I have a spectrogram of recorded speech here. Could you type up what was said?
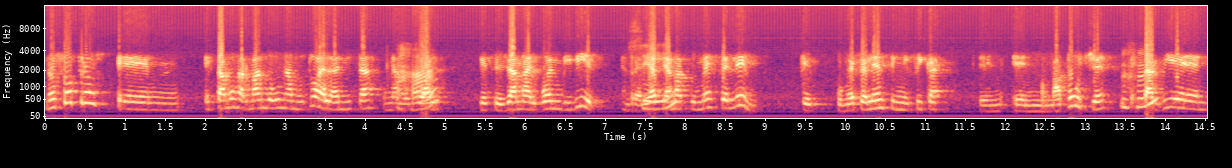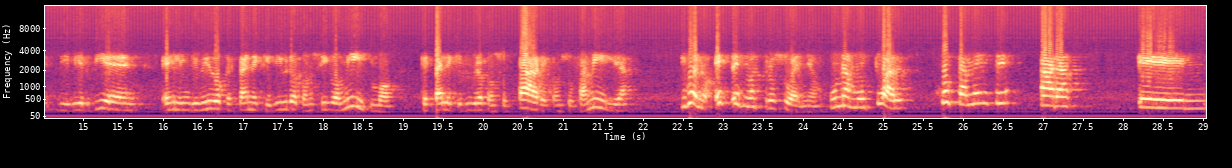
Nosotros em, estamos armando una mutual, Anita, una mutual que se llama El Buen Vivir, en realidad se llama Cumefelén, que Cumefelén significa en, mapuche, estar bien, vivir bien, es el individuo que está en equilibrio consigo mismo, que está en equilibrio con sus padres, con su familia. Y bueno, este es nuestro sueño, una mutual justamente para eh,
